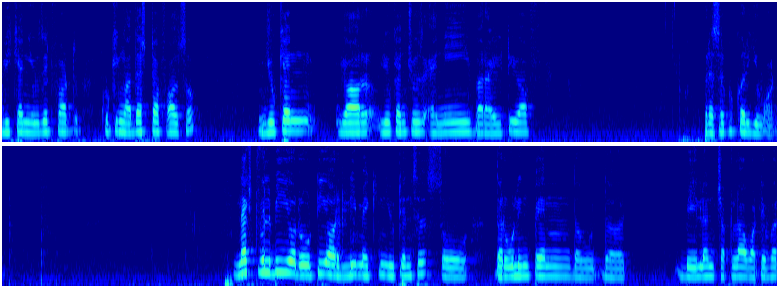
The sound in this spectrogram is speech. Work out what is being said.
we can use it for cooking other stuff also. You can your you can choose any variety of pressure cooker you want next will be your roti or idli making utensils. So the rolling pin the the belan chakla whatever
